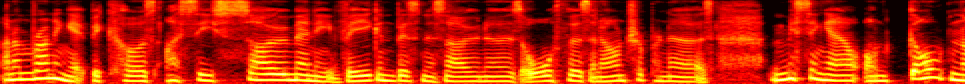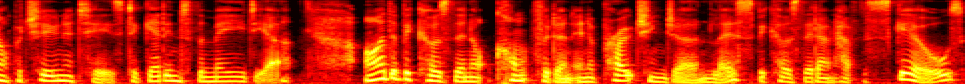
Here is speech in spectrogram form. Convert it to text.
And I'm running it because I see so many vegan business owners, authors, and entrepreneurs missing out on golden opportunities to get into the media, either because they're not confident in approaching journalists because they don't have the skills,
